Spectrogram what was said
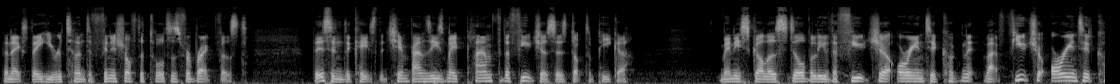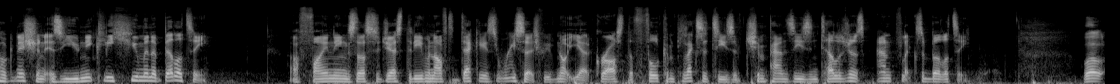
the next day he returned to finish off the tortoise for breakfast this indicates that chimpanzees may plan for the future says dr pika Many scholars still believe the future-oriented cogni- that future-oriented cognition is a uniquely human ability. Our findings thus suggest that even after decades of research, we've not yet grasped the full complexities of chimpanzees' intelligence and flexibility. Well,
